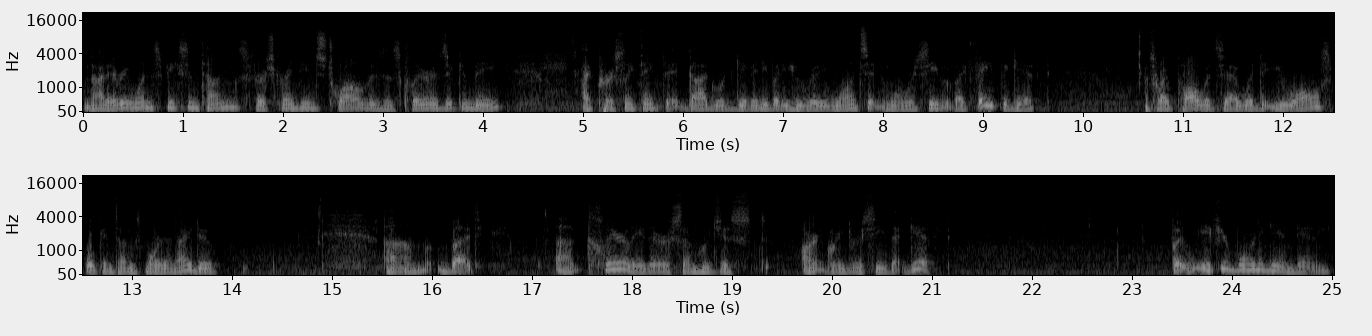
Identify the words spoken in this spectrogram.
not everyone speaks in tongues. 1 Corinthians 12 is as clear as it can be. I personally think that God would give anybody who really wants it and will receive it by faith the gift. That's why Paul would say, I would that you all spoke in tongues more than I do. Um, but uh, clearly there are some who just aren't going to receive that gift. But if you're born again, Danny,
